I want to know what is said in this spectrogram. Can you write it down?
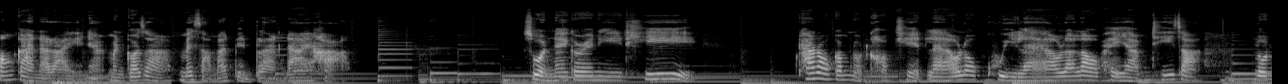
ต้องการอะไรเนี่ย มันก็จะไม่สามารถเปลี่ยนแปลงได้ค่ะ ส่วนในกรณีที่ถ้าเรากำหนดขอบเขตแล้วเราคุยแล้วแล้วเราพยายามที่จะ ลด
